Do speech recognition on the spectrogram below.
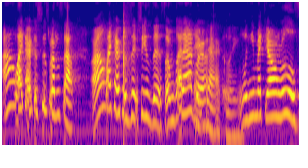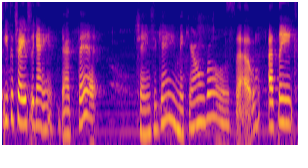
I don't like her because she's from the South. Or I don't like her because she's this or whatever. Exactly. When you make your own rules, you can change the game. That's it. Change the game. Make your own rules. So I think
